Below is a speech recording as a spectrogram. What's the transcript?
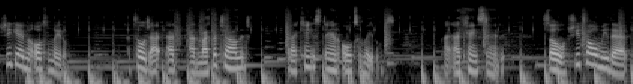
She gave me an ultimatum. I told you I, I, I'd like a challenge, but I can't stand ultimatums. I, I can't stand it. So she told me that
